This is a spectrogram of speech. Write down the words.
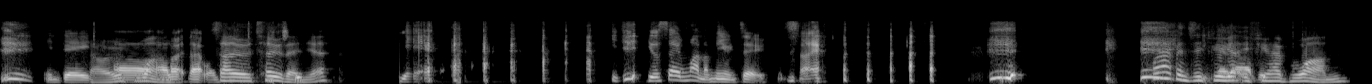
Indeed. No, Uh, I like that one. So two then, yeah. yeah. You're saying one. I'm hearing two. So. What happens if you Yeah, if you have one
